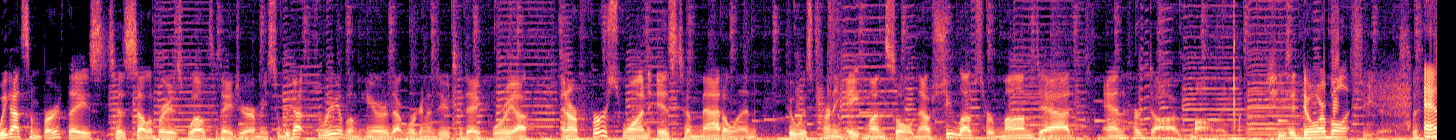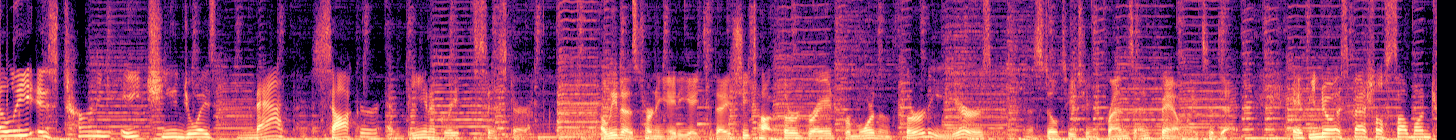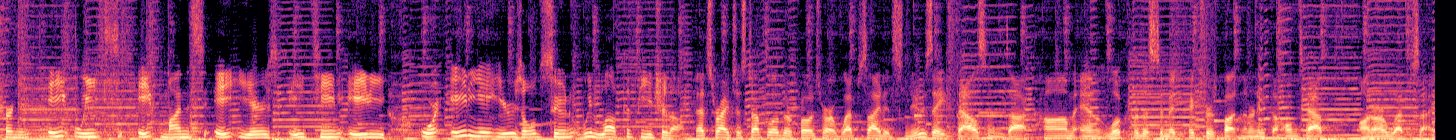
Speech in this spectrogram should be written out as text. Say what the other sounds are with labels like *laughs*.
We got some birthdays to celebrate as well today, Jeremy. So we got three of them here that we're going to do today for you. And our first one is to Madeline, who is turning eight months old. Now, she loves her mom, dad, and her dog, Molly. She's adorable. She is. *laughs* Ellie is turning eight. She enjoys math, soccer, and being a great sister. Alita is turning 88 today. She taught third grade for more than 30 years and is still teaching friends and family today. If you know a special someone turning eight weeks, eight months, eight years, 18, 80, or 88 years old soon, we love to feature them. That's right. Just upload their photo to our website. It's news8000.com and look for the submit pictures button underneath the home tab on our website.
